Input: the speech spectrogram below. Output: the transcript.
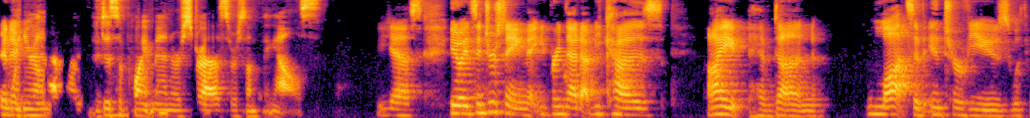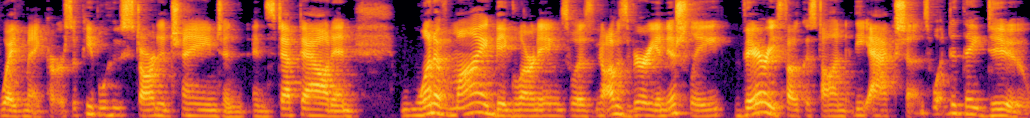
and when you're in that disappointment or stress or something else yes you know it's interesting that you bring that up because i have done lots of interviews with wave makers of people who started change and, and stepped out. And one of my big learnings was you know i was very initially very focused on the actions. What did they do?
